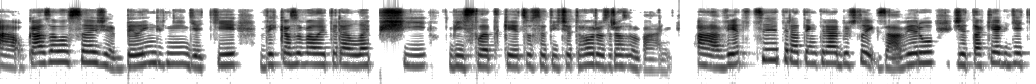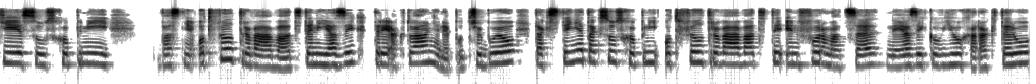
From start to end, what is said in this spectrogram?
A ukázalo se, že bilingvní děti vykazovaly teda lepší výsledky, co se týče toho rozrazování. A vědci teda tenkrát došli k závěru, že tak, jak děti jsou schopní vlastně odfiltrovávat ten jazyk, který aktuálně nepotřebují, tak stejně tak jsou schopní odfiltrovávat ty informace nejazykového charakteru,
